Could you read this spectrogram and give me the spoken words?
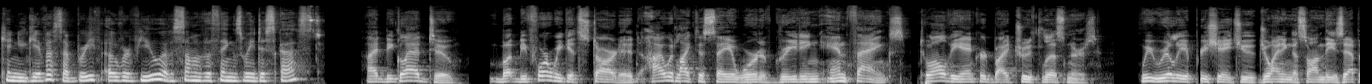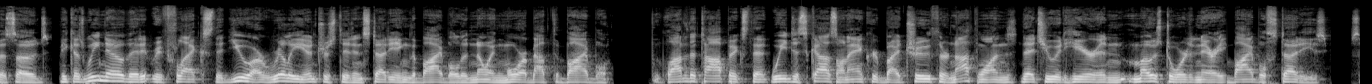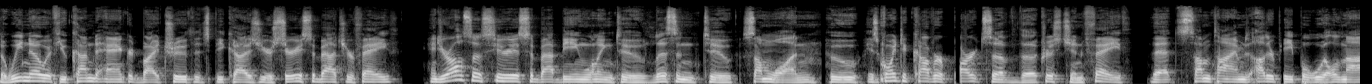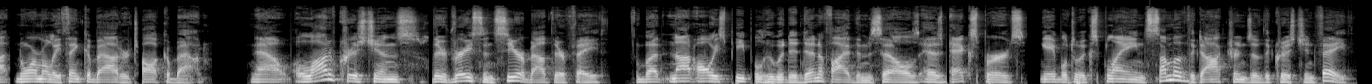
Can you give us a brief overview of some of the things we discussed? I'd be glad to. But before we get started, I would like to say a word of greeting and thanks to all the Anchored by Truth listeners. We really appreciate you joining us on these episodes because we know that it reflects that you are really interested in studying the Bible and knowing more about the Bible. A lot of the topics that we discuss on Anchored by Truth are not ones that you would hear in most ordinary Bible studies. So we know if you come to Anchored by Truth, it's because you're serious about your faith and you're also serious about being willing to listen to someone who is going to cover parts of the Christian faith that sometimes other people will not normally think about or talk about. Now, a lot of Christians, they're very sincere about their faith, but not always people who would identify themselves as experts able to explain some of the doctrines of the Christian faith.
